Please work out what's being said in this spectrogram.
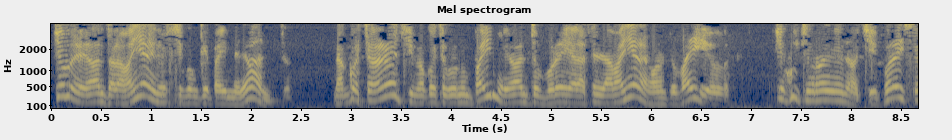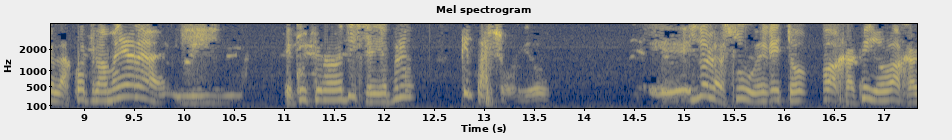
yo me levanto a la mañana y no sé con qué país me levanto. Me acuesto a la noche y me acuesto con un país, me levanto por ahí a las 3 de la mañana con otro país. Yo escucho radio de noche, por ahí son las 4 de la mañana y escucho una noticia y digo, pero, ¿qué pasó? Digo, el dólar sube, esto baja, aquello baja,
